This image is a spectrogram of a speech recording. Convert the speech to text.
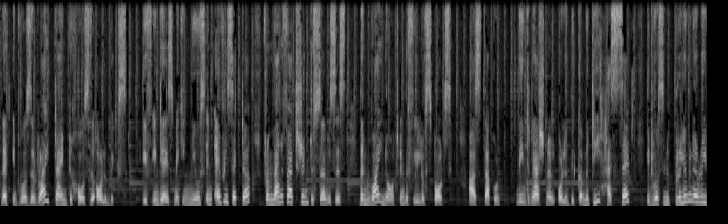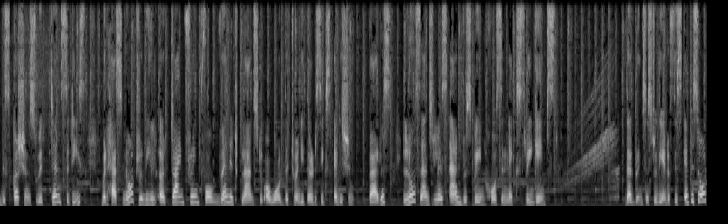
that it was the right time to host the Olympics. If India is making news in every sector, from manufacturing to services, then why not in the field of sports? asked Thakur. The International Olympic Committee has said it was in preliminary discussions with 10 cities but has not revealed a time frame for when it plans to award the 2036 edition. Paris, Los Angeles, and Brisbane host the next three games. That brings us to the end of this episode.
